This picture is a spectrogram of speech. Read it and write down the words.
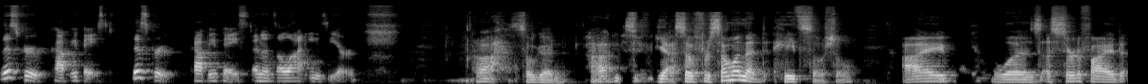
this group, copy paste, this group, copy paste, and it's a lot easier. Ah, so good. Uh, yeah. So for someone that hates social, I was a certified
